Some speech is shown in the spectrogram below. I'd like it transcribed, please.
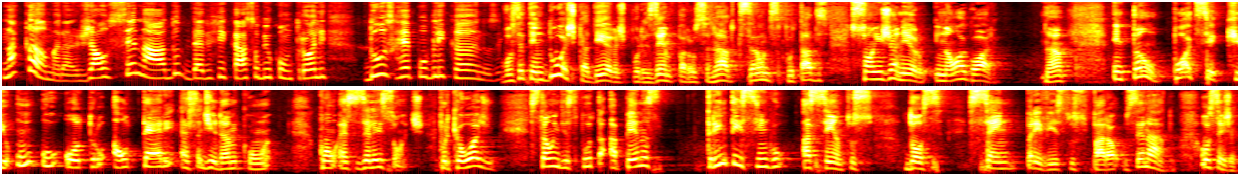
na Câmara. Já o Senado deve ficar sob o controle dos republicanos. Você tem duas cadeiras, por exemplo, para o Senado que serão disputadas só em janeiro e não agora. Né? Então, pode ser que um ou outro altere essa dinâmica com, com essas eleições. Porque hoje estão em disputa apenas 35 assentos dos 100 previstos para o Senado. Ou seja,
